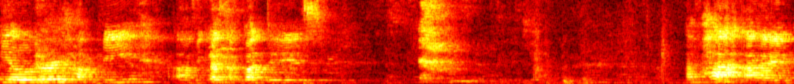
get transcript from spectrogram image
feel very happy uh, because I've got this I've had, I,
